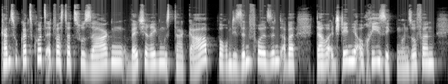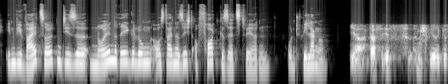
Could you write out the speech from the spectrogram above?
Kannst du ganz kurz etwas dazu sagen, welche Regelungen es da gab, warum die sinnvoll sind? Aber da entstehen ja auch Risiken. Insofern, inwieweit sollten diese neuen Regelungen aus deiner Sicht auch fortgesetzt werden? Und wie lange? Ja, das ist ein schwieriges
